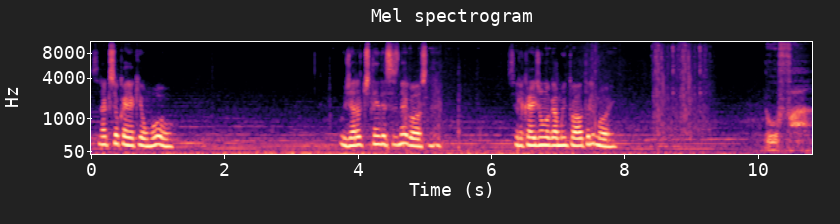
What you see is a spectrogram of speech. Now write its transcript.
Será que se eu cair aqui eu morro? O Geralt tem desses negócios, né? Se ele cair de um lugar muito alto, ele morre. Ufa,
